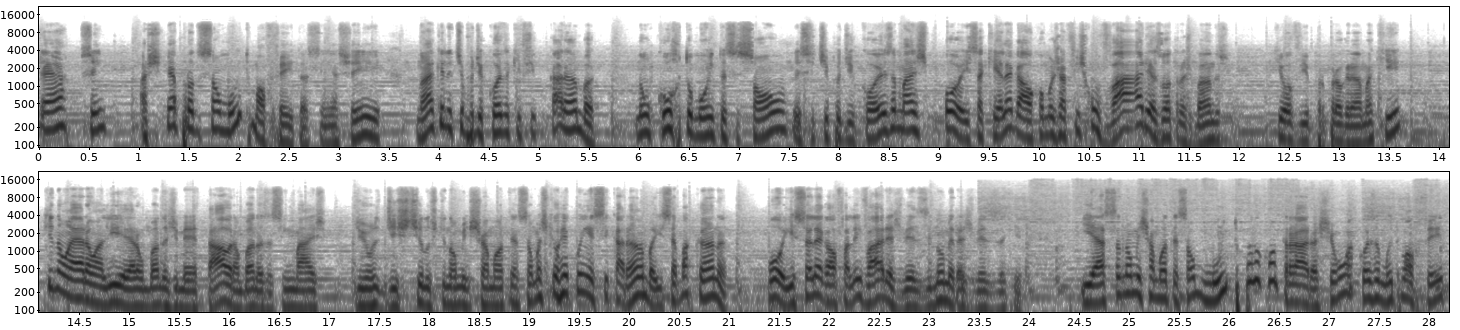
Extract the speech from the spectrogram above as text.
É, sim. Achei a produção muito mal feita, assim. Achei. Não é aquele tipo de coisa que fica, caramba, não curto muito esse som, esse tipo de coisa, mas, pô, isso aqui é legal. Como já fiz com várias outras bandas que eu vi pro programa aqui, que não eram ali, eram bandas de metal, eram bandas assim mais de, de estilos que não me chamam a atenção, mas que eu reconheci, caramba, isso é bacana. Pô, isso é legal. Falei várias vezes, inúmeras vezes aqui. E essa não me chamou a atenção, muito pelo contrário. Achei uma coisa muito mal feita.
